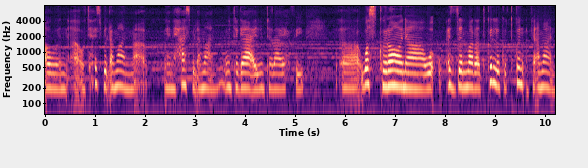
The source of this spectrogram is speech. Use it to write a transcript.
أو أو تحس بالأمان مع يعني حاس بالأمان وأنت قاعد وأنت رايح في وسط كورونا وعز المرض. كله تكون في أمان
